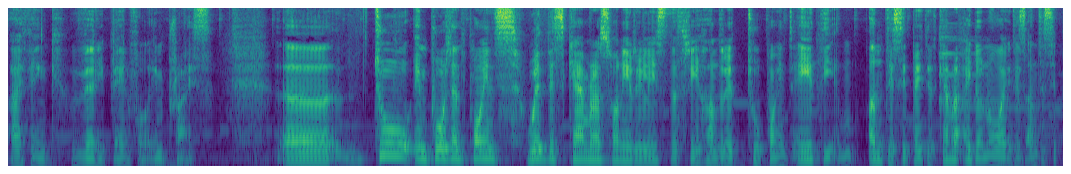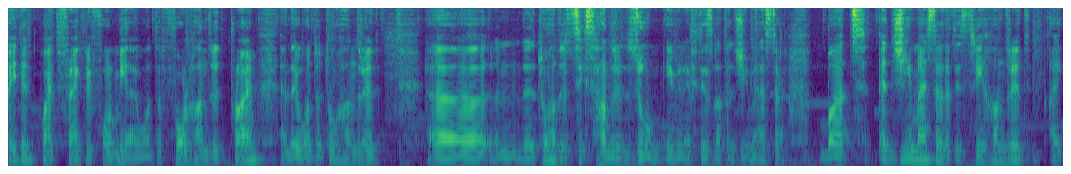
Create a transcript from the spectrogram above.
I think, very painful in price. Uh, two important points. With this camera Sony released the 300 2.8 the anticipated camera. I don't know why it is anticipated. Quite frankly for me I want a 400 prime and I want a 200 uh, 200 600 zoom even if it is not a G Master but a G Master that is 300 I,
